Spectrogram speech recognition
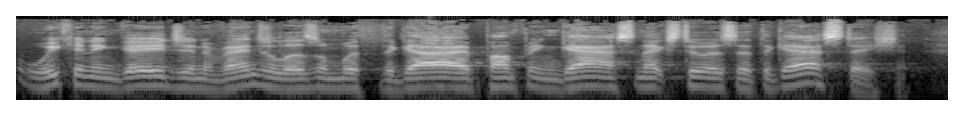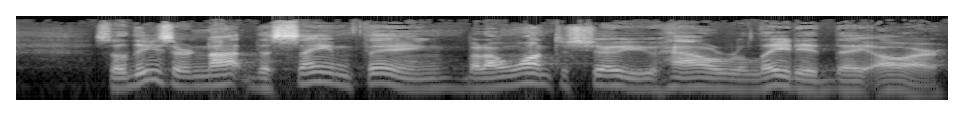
we can engage in evangelism with the guy pumping gas next to us at the gas station. So these are not the same thing, but I want to show you how related they are.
